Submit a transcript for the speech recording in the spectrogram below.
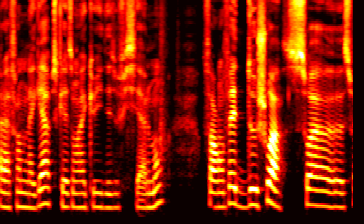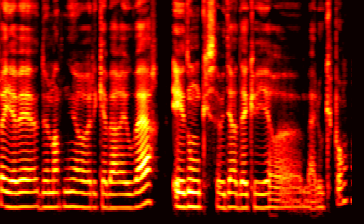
à la fin de la guerre, puisqu'elles ont accueilli des officiers allemands. Enfin, en fait, deux choix. Soit soit il y avait de maintenir les cabarets ouverts, et donc ça veut dire d'accueillir bah, l'occupant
